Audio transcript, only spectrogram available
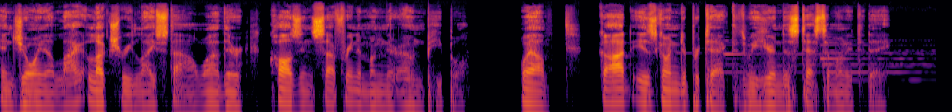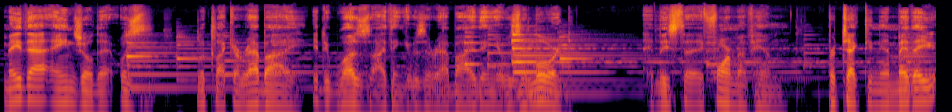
enjoying a luxury lifestyle while they're causing suffering among their own people. Well, God is going to protect, as we hear in this testimony today. May that angel that was looked like a rabbi, it was, I think it was a rabbi, I think it was the Lord, at least a form of him, protecting them. May they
